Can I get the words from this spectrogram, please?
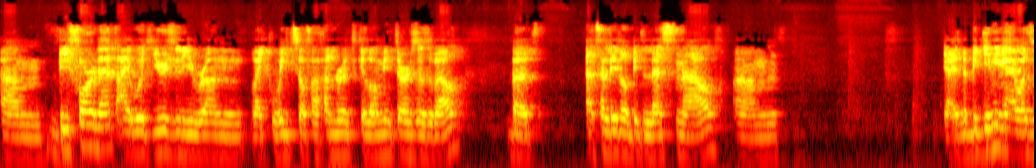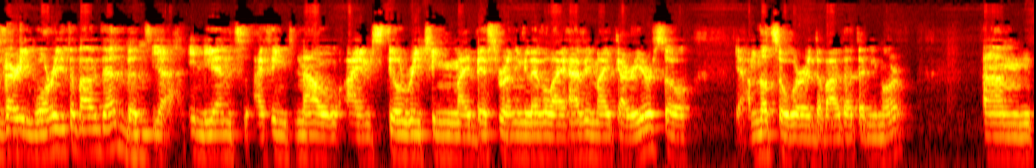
Um, before that, I would usually run like weeks of 100 kilometers as well, but that's a little bit less now. Um, yeah, in the beginning, I was very worried about that, but Mhm. yeah, in the end, I think now I'm still reaching my best running level I have in my career. So yeah, I'm not so worried about that anymore. Um,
